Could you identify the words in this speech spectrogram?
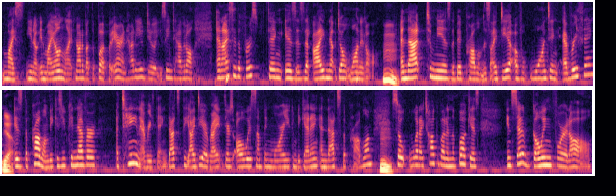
my, you know, in my own life, not about the book, but Erin, how do you do it? You seem to have it all. And I say the first thing is is that I no, don't want it all, Hmm. and that to me is the big problem. This idea of wanting everything Yeah. is the problem because you can never attain everything. That's the idea, right? There's always something more you can be getting, and that's the problem. So, what I talk about in the book is instead of going for it all,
